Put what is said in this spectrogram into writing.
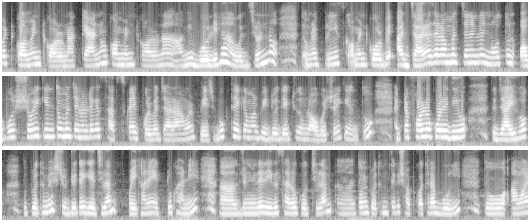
বাট কমেন্ট করো না। কেন কমেন্ট করো না? আমি বলি না, ওর জন্য। তোমরা প্লিজ কমেন্ট করবে। আর যারা যারা আমার চ্যানেলে নতুন অবশ্যই কিন্তু আমার চ্যানেলটাকে সাবস্ক্রাইব করবে। যারা আমার ফেসবুক থেকে আমার ভিডিও দেখছ, তোমরা অবশ্যই কিন্তু একটা ফলো করে দিও। তো যাই হোক, তো প্রথমে স্টুডিওতে গেছিলাম। ওইখানে একটুখানি দুজন মিলে রিলস আরও করছিলাম। তো আমি প্রথম থেকে সব কথাটা বলি। তো আমার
